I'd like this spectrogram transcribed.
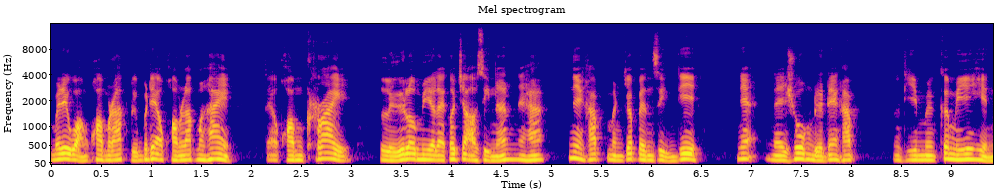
ไม่ได้หวังความรักหรือไม่ได้เอาความรักมาให้ แต่เอาความใคร่หรือเรามีอะไรก็จะเอาสิ่งนั้นนะฮะเนี่ยครับมันก็เป็นสิ่งที่เนี่ยในช่วงเดือนนี้ครับบางทีมันก็มีเห็น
